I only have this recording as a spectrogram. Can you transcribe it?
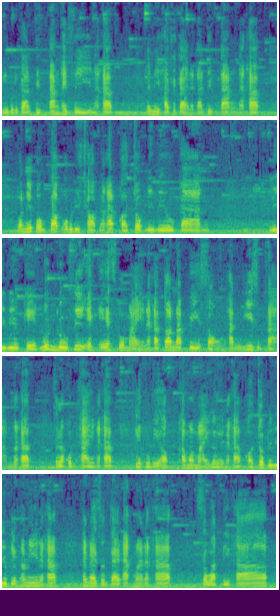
มีบริการติดตั้งให้ฟรีนะครับ ไม่มีค่าใช้จ่ายในการติดตั้งนะครับ วันนี้ผมป๊อป OBD Shop นะครับ ขอจบรีวิวการรีวิวเกตรุ่น Luffy XS ตัวใหม่นะครับ ต้อนรับปี 2023 นะครับ สำหรับคนไทยนะครับเกตตัวนี้ออกเข้ามาใหม่เลยนะครับ ขอจบรีวิวเพียงเท่านี้นะครับ ให้นายสนใจทักมานะครับ สวัสดีครับ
